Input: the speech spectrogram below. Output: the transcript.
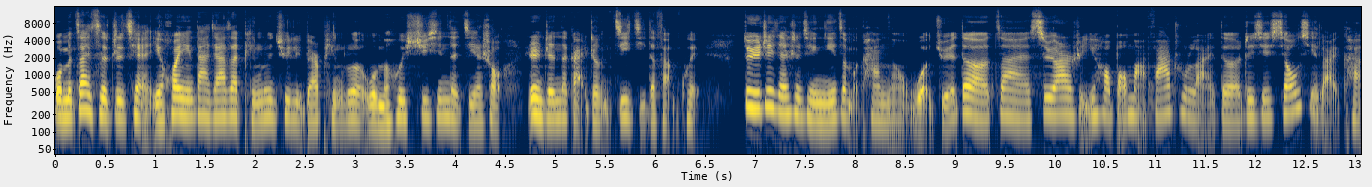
我们再次致歉，也欢迎大家在评论区里边评论，我们会虚心的接受，认真的改正，积极的反馈。对于这件事情你怎么看呢？我觉得在四月二十一号宝马发出来的这些消息来看，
